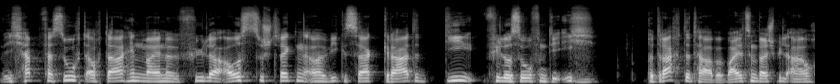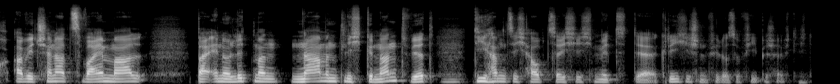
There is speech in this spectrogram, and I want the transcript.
ich habe versucht, auch dahin meine Fühler auszustrecken, aber wie gesagt, gerade die Philosophen, die ich betrachtet habe, weil zum Beispiel auch Avicenna zweimal bei Enno Littmann namentlich genannt wird, die haben sich hauptsächlich mit der griechischen Philosophie beschäftigt.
